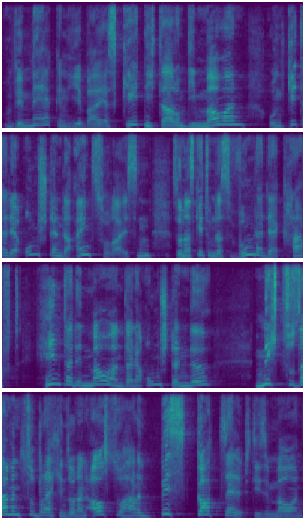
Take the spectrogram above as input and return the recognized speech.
Und wir merken hierbei, es geht nicht darum, die Mauern und Gitter der Umstände einzureißen, sondern es geht um das Wunder der Kraft hinter den Mauern deiner Umstände nicht zusammenzubrechen, sondern auszuharren, bis Gott selbst diese Mauern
